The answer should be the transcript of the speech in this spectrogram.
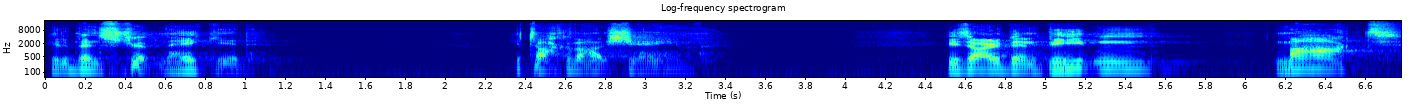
He'd have been stripped naked. You talk about shame. He's already been beaten, mocked,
